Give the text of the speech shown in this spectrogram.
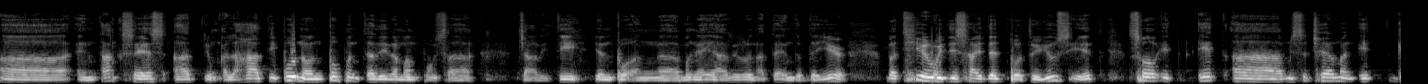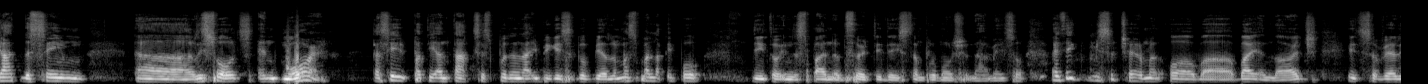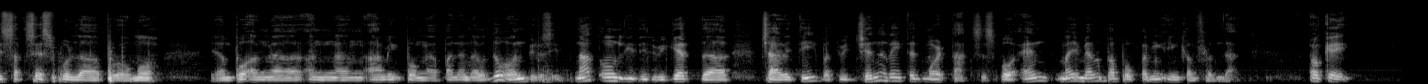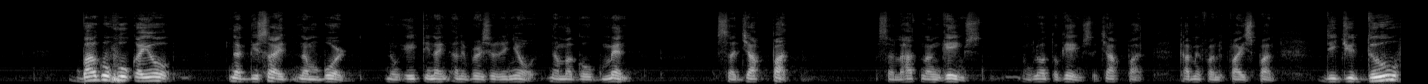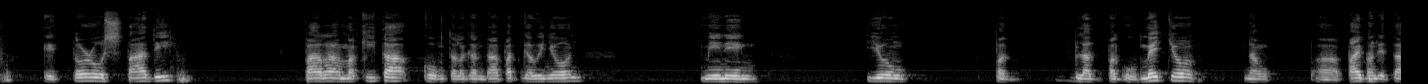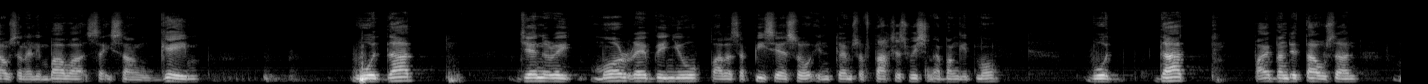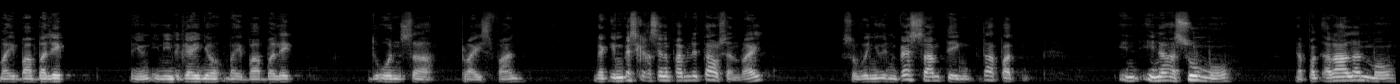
uh, and taxes at yung kalahati po nun pupunta din naman po sa charity. Yan po ang uh, mangyayari ron at the end of the year. But here we decided po to use it. So it, it uh, Mr. Chairman, it got the same uh, results and more. Kasi pati ang taxes po na naibigay sa gobyerno, mas malaki po dito in the span of 30 days ng promotion namin. So I think, Mr. Chairman, uh, by and large, it's a very successful uh, promo. Yan po ang, uh, ang, ang aming pong uh, pananaw doon because it, not only did we get the charity, but we generated more taxes po and may meron pa po kaming income from that. Okay. Bago ho kayo nag-decide ng board ng 89th anniversary nyo na mag-augment sa jackpot sa lahat ng games, ng lotto games, sa jackpot coming from the prize fund, did you do a thorough study para makita kung talagang dapat gawin yon meaning yung pag pag-augment nyo ng ah, 500,000 halimbawa sa isang game would that generate more revenue para sa PCSO in terms of taxes which nabanggit mo? Would that 500,000 maibabalik yung inilagay nyo, maibabalik doon sa prize fund? Nag-invest ka kasi ng 500,000, right? So when you invest something, dapat in, ina-assume mo na pag-aralan mo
